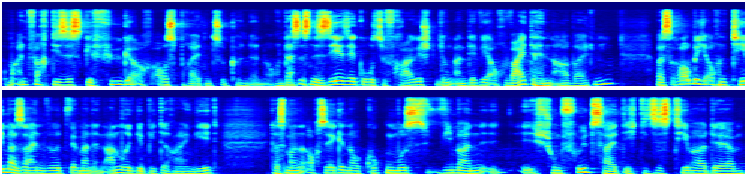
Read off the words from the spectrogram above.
um einfach dieses Gefüge auch ausbreiten zu können. Und das ist eine sehr, sehr große Fragestellung, an der wir auch weiterhin arbeiten, was, glaube ich, auch ein Thema sein wird, wenn man in andere Gebiete reingeht, dass man auch sehr genau gucken muss, wie man schon frühzeitig dieses Thema der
